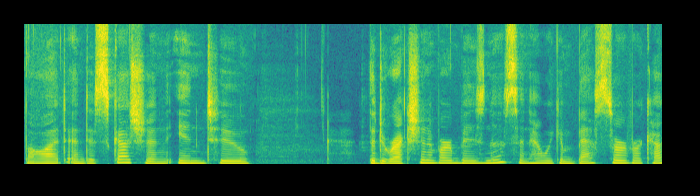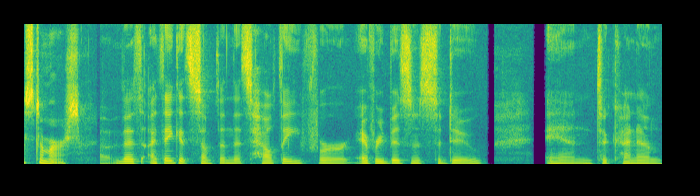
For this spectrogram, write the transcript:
thought and discussion into the direction of our business and how we can best serve our customers. Uh, that's, I think it's something that's healthy for every business to do and to kind of,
